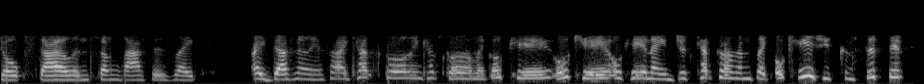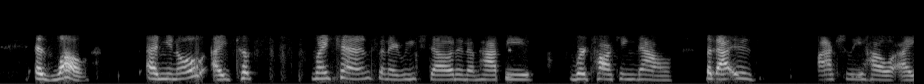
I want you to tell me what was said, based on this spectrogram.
dope style and sunglasses. Like I definitely and so I kept scrolling, kept scrolling. I'm like, okay, okay, okay and I just kept scrolling. I'm like, okay, she's consistent as well. And you know, I took my chance and I reached out and I'm happy we're talking now. But that is actually how I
